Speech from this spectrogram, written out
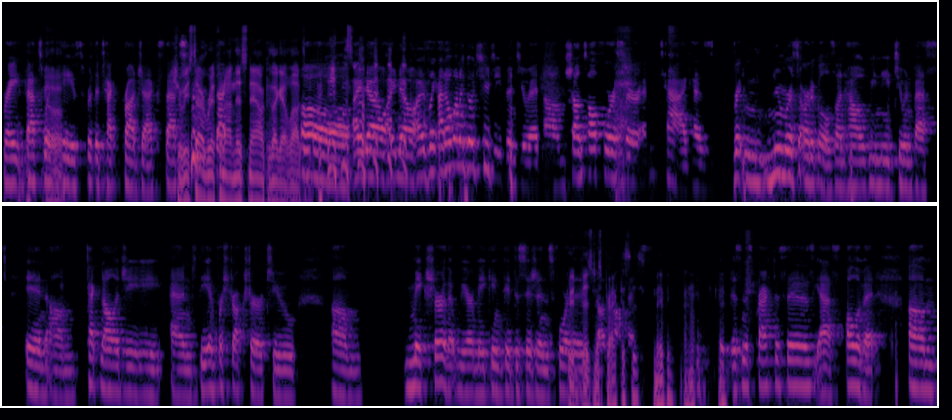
right? That's what oh. pays for the tech projects that's should we start riffing that, on this now? Because i got lots oh i know i know i was like i don't want to go too deep into it. Um, chantal Forster and tag has written numerous articles on how we need to invest in um, technology and the infrastructure to um, make sure that we are making good decisions for good the business practices, maybe good, business practices. Yes, all of it. Um,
